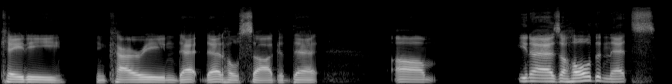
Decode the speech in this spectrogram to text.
Katie and Kyrie and that that whole saga. That, um, you know, as a whole, the Nets,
